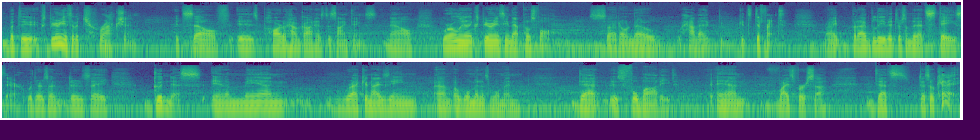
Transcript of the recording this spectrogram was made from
but the experience of attraction itself is part of how God has designed things. Now, we're only experiencing that post fall. So I don't know how that gets different, right? But I believe that there's something that stays there, where there's a, there's a goodness in a man recognizing um, a woman as woman that is full bodied and vice versa. That's, that's okay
